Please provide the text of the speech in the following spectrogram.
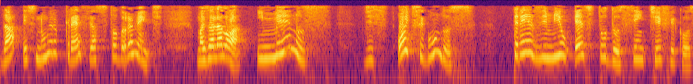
dá, esse número cresce assustadoramente. Mas olha lá, em menos de 8 segundos, 13 mil estudos científicos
